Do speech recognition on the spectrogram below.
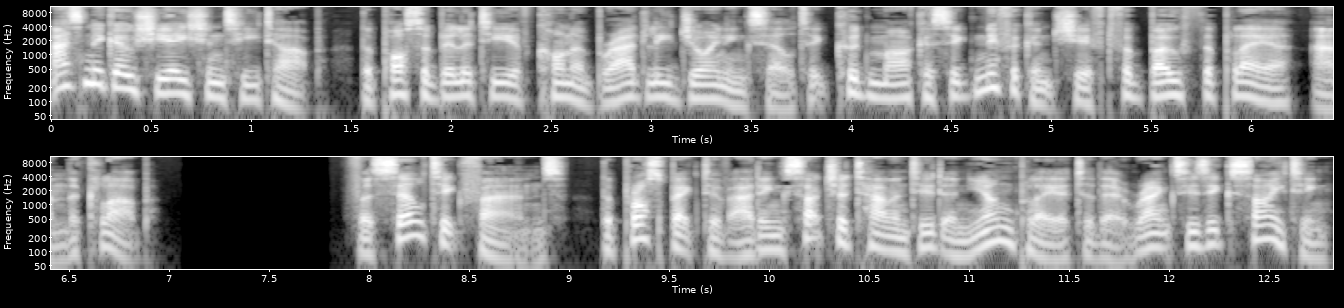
As negotiations heat up, the possibility of Conor Bradley joining Celtic could mark a significant shift for both the player and the club. For Celtic fans, the prospect of adding such a talented and young player to their ranks is exciting,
